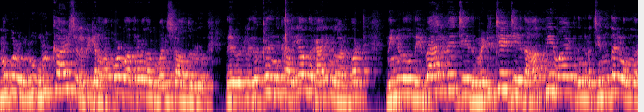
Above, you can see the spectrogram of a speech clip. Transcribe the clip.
നമുക്കൊരു ഉൾക്കാഴ്ച ലഭിക്കണം. അപ്പോൾ മാത്രമേ നമുക്ക് മനസ്സിലാവത്തുള്ളൂ. ദൈവങ്ങൾ ഇതൊക്കെ നിങ്ങൾക്ക് അറിയാവുന്ന കാര്യങ്ങളാണ്. ബട്ട് നിങ്ങളൊന്ന് ഇവാലുവേറ്റ് ചെയ്ത് മെഡിറ്റേറ്റ് ചെയ്ത് ആത്മീയമായിട്ട് നിങ്ങളുടെ ചിന്തകളൊന്ന്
